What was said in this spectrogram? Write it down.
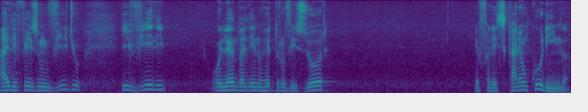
Aí ele fez um vídeo e vi ele olhando ali no retrovisor. Eu falei, esse cara é um coringa.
